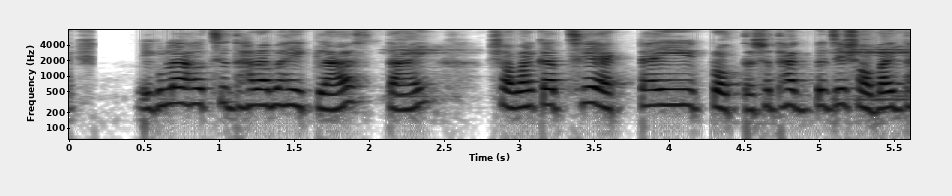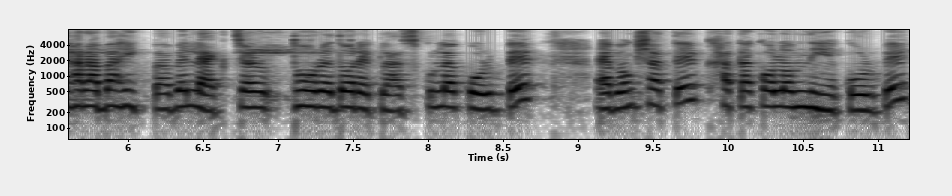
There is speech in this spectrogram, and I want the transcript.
এগুলা হচ্ছে ধারাবাহিক ক্লাস তাই সবার কাছে একটাই প্রত্যাশা থাকবে যে সবাই ধারাবাহিকভাবে লেকচার ধরে ধরে ক্লাসগুলো করবে এবং সাথে খাতা কলম নিয়ে করবে।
